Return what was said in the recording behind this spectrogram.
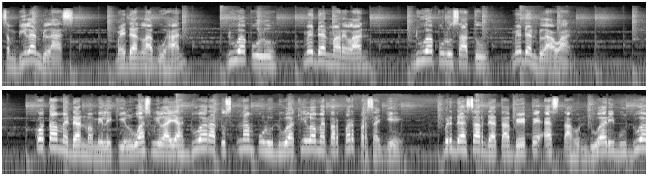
19. Medan Labuhan 20. Medan Marelan 21 Medan Belawan. Kota Medan memiliki luas wilayah 262 km per persegi. Berdasar data BPS tahun 2022,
